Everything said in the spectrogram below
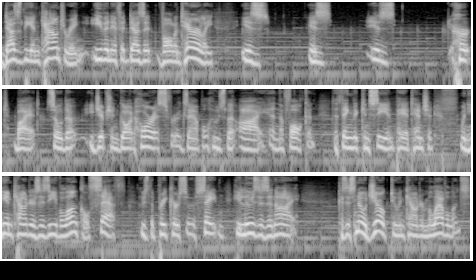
does the encountering, even if it does it voluntarily, is is is hurt by it. So the Egyptian god Horus, for example, who's the eye and the falcon, the thing that can see and pay attention, when he encounters his evil uncle, Seth, who's the precursor of Satan, he loses an eye. Because it's no joke to encounter malevolence.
